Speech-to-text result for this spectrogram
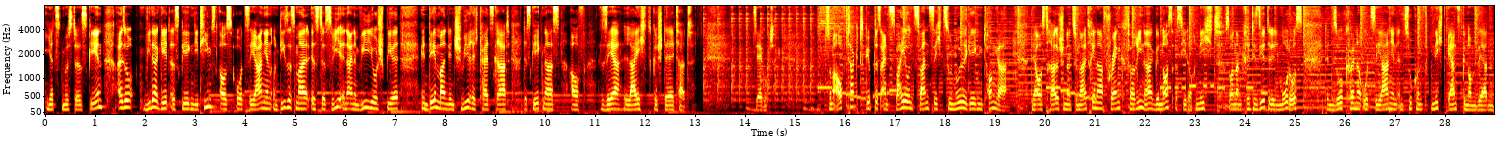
Jetzt müsste es gehen. Also wieder geht es gegen die Teams aus Ozeanien und dieses Mal ist es wie in einem Videospiel, in dem man den Schwierigkeitsgrad des Gegners auf sehr leicht gestellt hat. Sehr gut. Zum Auftakt gibt es ein 22 zu 0 gegen Tonga. Der australische Nationaltrainer Frank Farina genoss es jedoch nicht, sondern kritisierte den Modus, denn so könne Ozeanien in Zukunft nicht ernst genommen werden.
